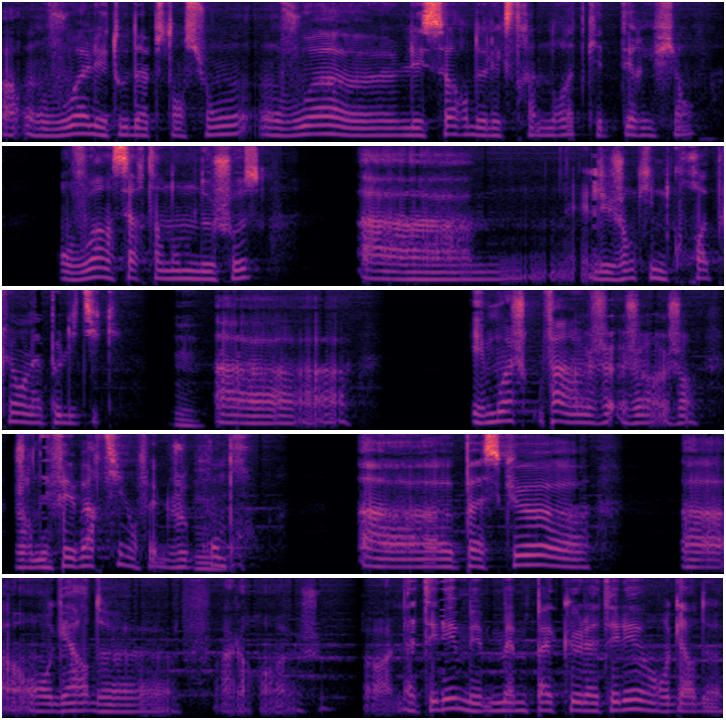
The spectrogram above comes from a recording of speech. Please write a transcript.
euh, on voit les taux d'abstention, on voit euh, l'essor de l'extrême droite qui est terrifiant, on voit un certain nombre de choses. Euh, les gens qui ne croient plus en la politique. Mm. Euh, et moi, je- enfin, j'en ai fait partie en fait. Je Mm. comprends Euh, parce que euh, on regarde, euh, alors je- la télé, mais même pas que la télé. On regarde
